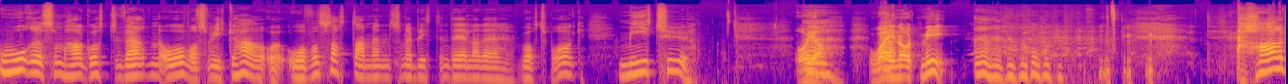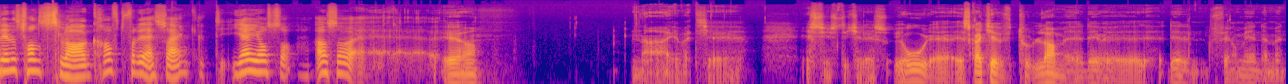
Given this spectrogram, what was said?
Ordet som har gått verden over, som vi ikke har oversatt, da, men som er blitt en del av det, vårt språk, metoo. Å ja. Why not me? Har det en sånn slagkraft, for det er så enkelt? Jeg også. Altså, eh, Ja. Nei, jeg vet ikke. Jeg syns ikke det er så Jo, det, jeg skal ikke tulle med det, det fenomenet, men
